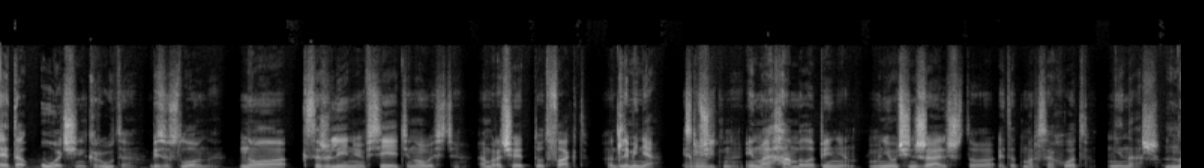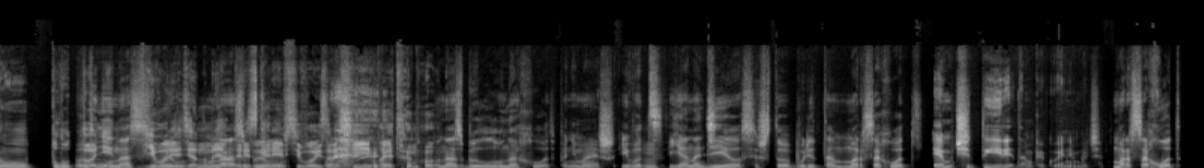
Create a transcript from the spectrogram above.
Это очень круто, безусловно. Но, к сожалению, все эти новости омрачает тот факт, для меня, исключительно, in my humble opinion, мне очень жаль, что этот марсоход не наш. Ну, Плутоний Вот у нас в его был- ядерном реакторе, был- скорее всего, из России. Поэтому... У нас был луноход, понимаешь? И вот я надеялся, что будет там марсоход М4 там какой-нибудь. Марсоход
